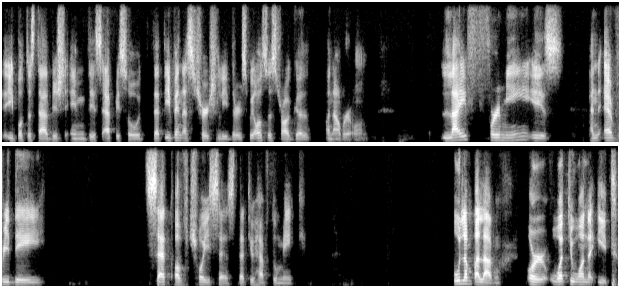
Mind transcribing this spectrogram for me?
able to establish in this episode, that even as church leaders, we also struggle on our own. Life for me is an everyday set of choices that you have to make. Ulam pa lang or what you want to eat.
